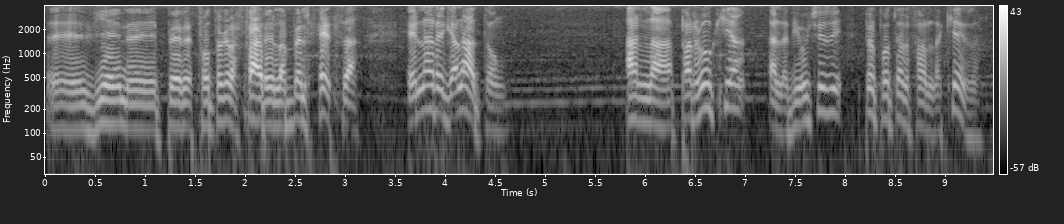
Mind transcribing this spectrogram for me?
eh, viene per fotografare la bellezza e l'ha regalato alla parrocchia, alla diocesi, per poter fare la chiesa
